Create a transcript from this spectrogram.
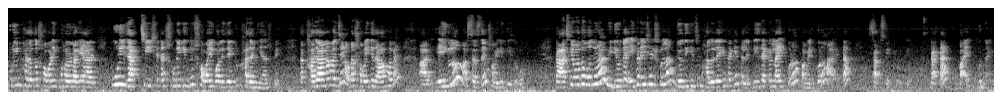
পুরীর খাজা তো সবারই ভালো লাগে, আর পুরী যাচ্ছি সেটা শুনে কিন্তু সবাই বলে যে একটু খাজা নিয়ে আসবে। তা খাজা আনা হয়েছে, ওটা সবাইকে দেওয়া হবে, আর এইগুলো আস্তে আস্তে সবাইকে দিয়ে দেবো। তা আজকের মতো বন্ধুরা, ভিডিওটা এখানেই শেষ করলাম। যদি কিছু ভালো লেগে থাকে, তাহলে প্লিজ একটা লাইক করো কমেন্ট করো, আর একটা সাবস্ক্রাইব করে। Bye. Good night.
